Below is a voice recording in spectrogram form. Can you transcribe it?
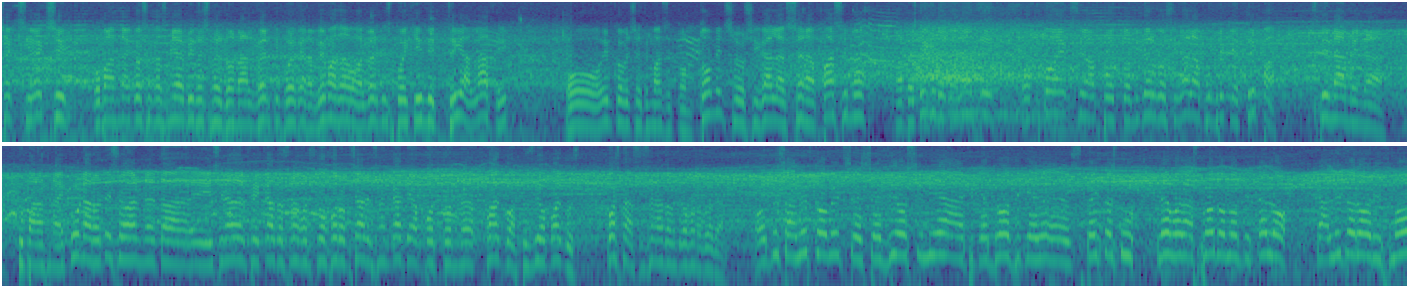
6-6. Ο Παναθηναϊκός έχασε μια επίθεση με τον Αλβέρτη που έκανε βήματα. Ο Αλβέρτης που έχει ήδη τρία λάθη. Ο Ιβκοβιτς ετοιμάζει τον Τόμιτς. Ο Σιγάλας σε ένα πάσιμο. Θα πετύχει το καλάθι. 8-6 από τον Γιώργο Σιγάλα που βρήκε τρύπα στην άμυνα του Παναθηναϊκού. Να ρωτήσω αν ε, τα, οι συνάδελφοι κάτω στον αγωνιστικό χώρο ψάριψαν κάτι από τον ε, πάγκο, από τους δύο πάγκους. Κώστα, σε σένα το μικρόφωνο πρώτα. Ο Ντούσαν Ιβκοβιτς ε, σε δύο σημεία επικεντρώθηκε ε, στους παίκτες του λέγοντας πρώτον ότι θέλω καλύτερο ρυθμό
